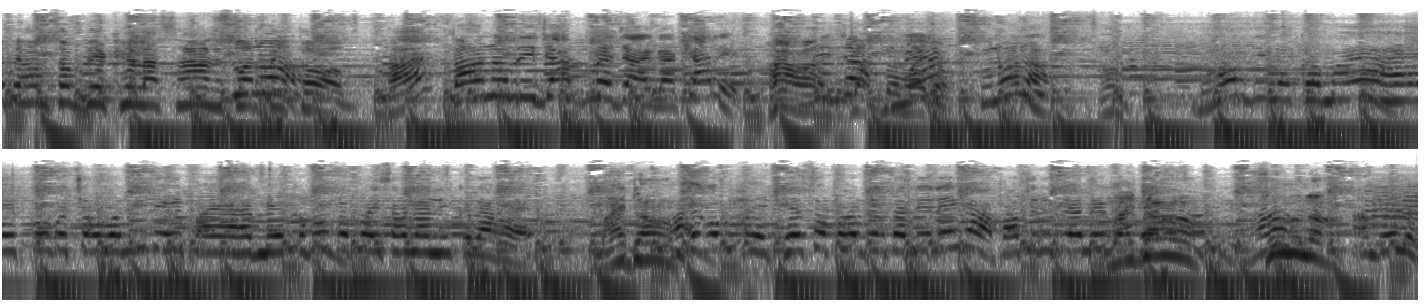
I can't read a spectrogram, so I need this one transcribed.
जेबै हम सब देखे ला साँझ पड़तै तब। हाँ? कौन हम रिज़र्व में जाएगा क्या रे? हाँ, हाँ, रिज़र्व रिज़र्व में सुनो ना। बहुत दिन कमाया है एको को चौवन्नी नहीं पाया है मेकअपों का पैसा ना निकला है। मैडम हाँ, एगो फेस पाउडर का ले लेगा पाँच रुपया में मैडम, हाँ, सुनो ना। हाँ, बोलो।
